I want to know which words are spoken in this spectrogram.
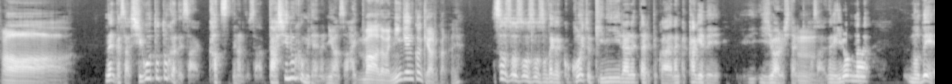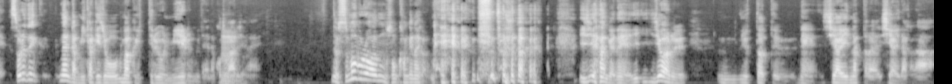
あなんかさ、仕事とかでさ、勝つってなるとさ、出し抜くみたいなニュアンスが入っあ。てる。まあだから人間関係あるからね。そうそうそうそうそう。だからこ、この人気に入られたりとか、なんか影で意地悪したりとかさ、うなんかいろんなので、それでなんか見かけ上うまくいってるように見えるみたいなことがあるじゃない。でもスマブラはもうその関係ないからね。意地、なんかね、い意地悪うん言ったっていうね、試合になったら試合だから、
